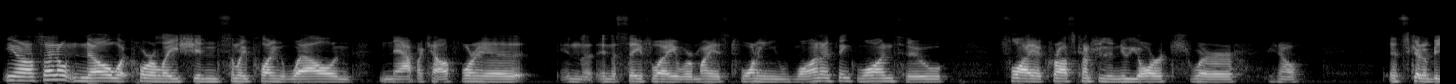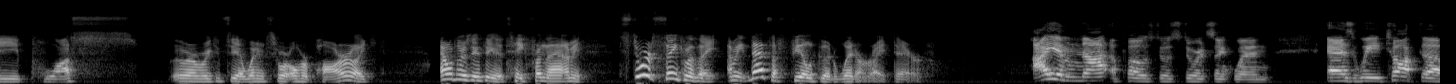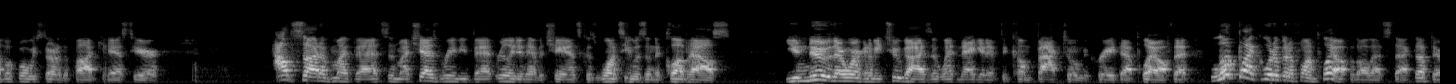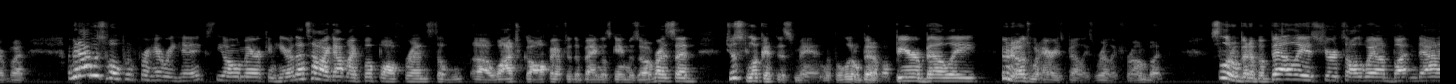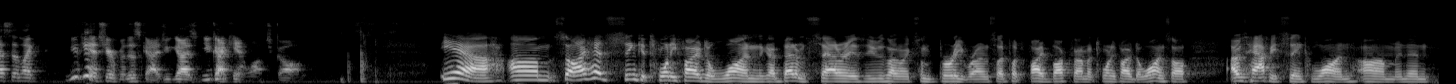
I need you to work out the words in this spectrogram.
you know, so I don't know what correlation somebody playing well in Napa, California, in the in the Safeway were minus twenty one, I think, one to fly across country to New York, where you know it's going to be plus, or we could see a winning score over par. Like, I don't think there's anything to take from that. I mean, Stewart Cink was a, I mean, that's a feel good winner right there. I am not opposed to a Stewart Cink win. As we talked uh, before we started the podcast here, outside of my bets, and my Chez Reavie bet really didn't have a chance because once he was in the clubhouse, you knew there weren't going to be two guys that went negative to come back to him to create that playoff that looked like would have been a fun playoff with all that stacked up there. But I mean, I was hoping for Harry Higgs, the All American hero. That's how I got my football friends to uh, watch golf after the Bengals game was over. I said, just look at this man with a little bit of a beer belly. Who knows what Harry's belly's really from, but it's a little bit of a belly. His shirt's all the way unbuttoned down. I said, like, if you can't cheer for this guy, you guys, you guys can't watch golf. Yeah. Um. So I had Cink at twenty five to one. I bet him Saturday as he was on like some birdie run, so I put five bucks on him at twenty five to one. So I was happy Cink won. Um. And then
